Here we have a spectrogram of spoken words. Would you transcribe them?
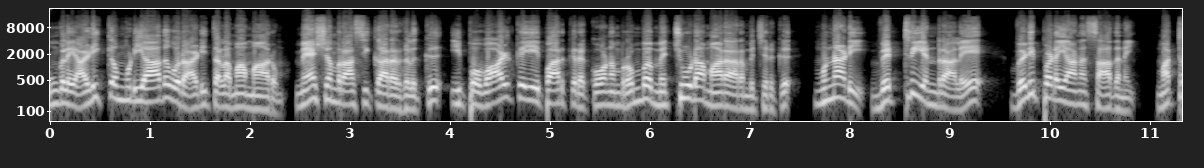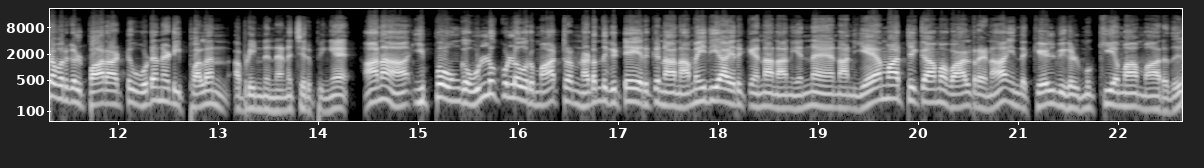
உங்களை அழிக்க முடியாத ஒரு அடித்தளமா மாறும். மேஷம் ராசிக்காரர்களுக்கு இப்போ வாழ்க்கையை பார்க்கிற கோணம் ரொம்ப மெச்சூர்டா மாற ஆரம்பிச்சிருக்கு. முன்னாடி வெற்றி என்றாலே வெளிப்படையான சாதனை. மற்றவர்கள் பாராட்டு உடனடி பலன் அப்படின்னு நினைச்சிருப்பீங்க. ஆனா இப்போ உங்க உள்ளுக்குள்ள ஒரு மாற்றம் நடந்துகிட்டே இருக்கு. நான் அமைதியா இருக்கேன்னா நான் என்ன? நான் ஏமாற்றிக்காம வாழ்றேனா இந்த கேள்விகள் முக்கியமா மாறுது.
